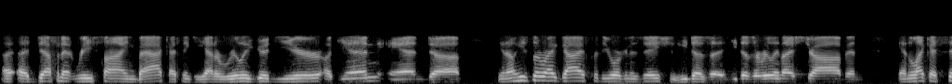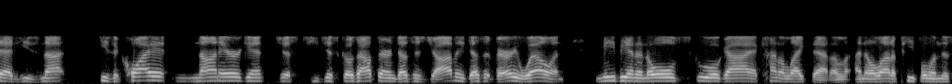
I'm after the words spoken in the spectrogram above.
a, definite re-sign back. I think he had a really good year again, and uh, you know he's the right guy for the organization. He does a he does a really nice job, and and like I said, he's not he's a quiet, non-arrogant. Just he just goes out there and does his job, and he does it very well. And me being an old school guy, I kind of like that. I know a lot of people in this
